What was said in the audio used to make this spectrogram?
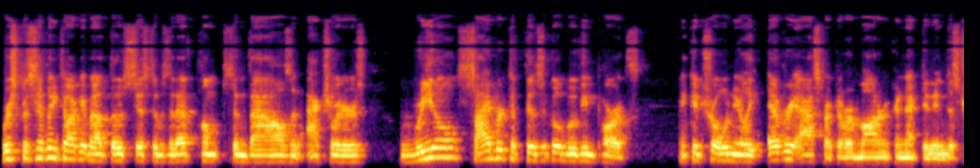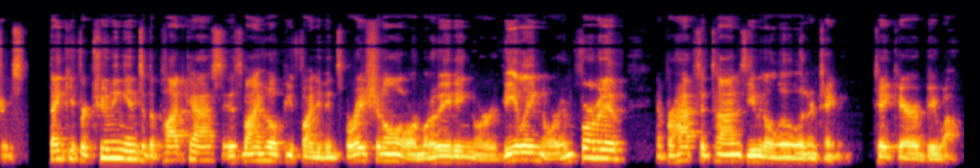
We're specifically talking about those systems that have pumps and valves and actuators, real cyber to physical moving parts, and control nearly every aspect of our modern connected industries. Thank you for tuning into the podcast. It is my hope you find it inspirational or motivating or revealing or informative and perhaps at times even a little entertaining. Take care and be well.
